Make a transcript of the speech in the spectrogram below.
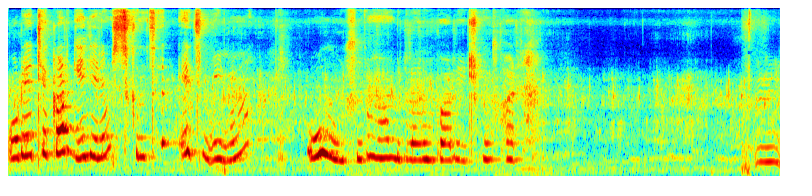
Oraya tekrar gelelim. Sıkıntı etmeyin ama. Oo üşüdüm lan bir tane yukarıda içim yukarıda. Hmm.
